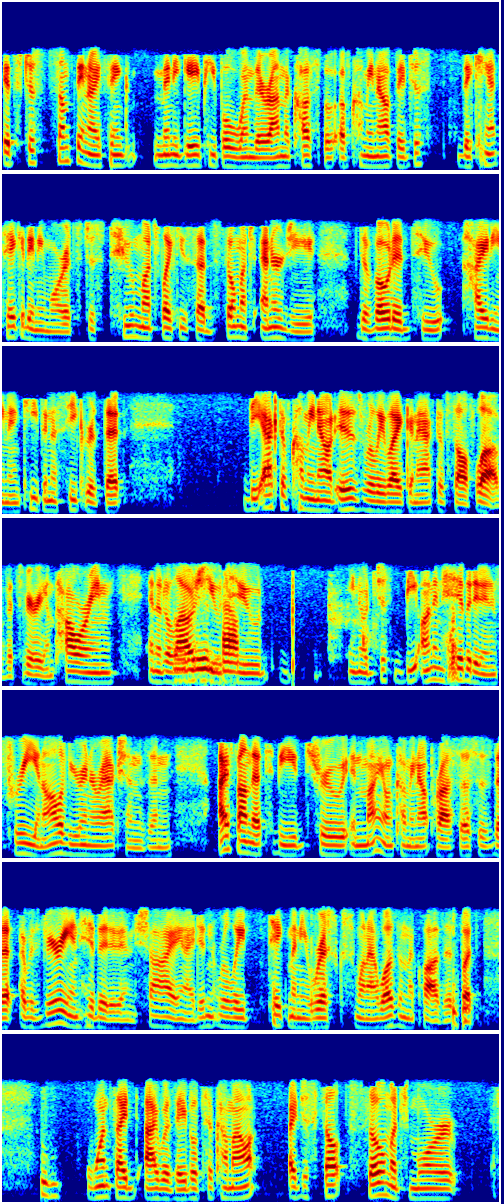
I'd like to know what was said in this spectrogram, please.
it's just something I think many gay people when they're on the cusp of, of coming out, they just they can't take it anymore. It's just too much like you said, so much energy devoted to hiding and keeping a secret that the act of coming out is really like an act of self-love. It's very empowering and it allows mm-hmm. you that. to you know just be uninhibited and free in all of your interactions and I found that to be true in my own coming out process is that I was very inhibited and shy and I didn't really take many risks when I was in the closet but Once I I was able to come out I just felt so much more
